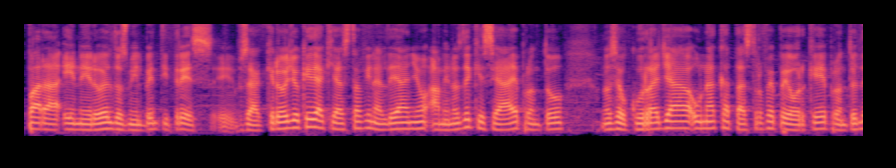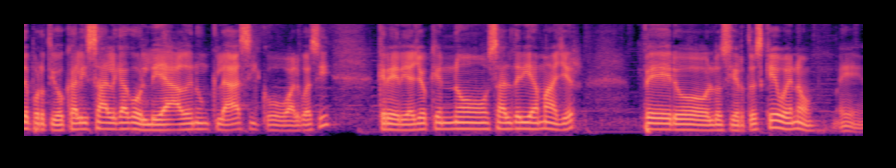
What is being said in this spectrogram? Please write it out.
para enero del 2023. Eh, o sea, creo yo que de aquí hasta final de año, a menos de que sea de pronto, no se ocurra ya una catástrofe peor que de pronto el Deportivo Cali salga goleado en un clásico o algo así, creería yo que no saldría Mayer. Pero lo cierto es que, bueno, eh,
